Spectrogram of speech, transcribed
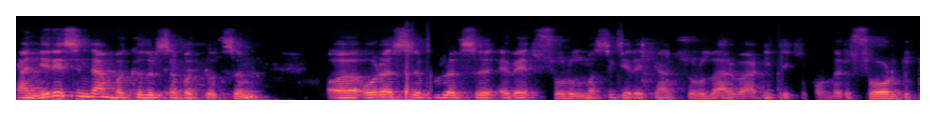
Yani neresinden bakılırsa bakılsın, orası burası evet sorulması gereken sorular var. Nitekim onları sorduk.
